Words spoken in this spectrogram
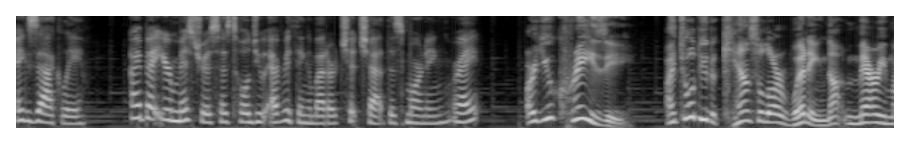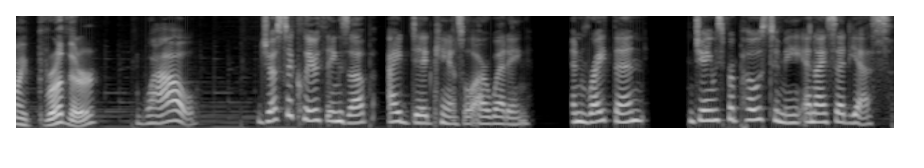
Exactly. I bet your mistress has told you everything about our chit chat this morning, right? Are you crazy? I told you to cancel our wedding, not marry my brother. Wow. Just to clear things up, I did cancel our wedding. And right then, James proposed to me and I said yes.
